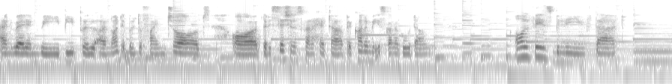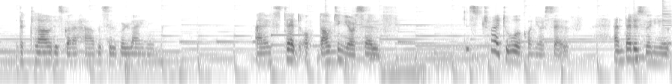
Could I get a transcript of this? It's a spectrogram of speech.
and wherein we people are not able to find jobs or the recession is going to hit up economy is going to go down. Always believe that the cloud is going to have a silver lining. And instead of doubting yourself, just try to work on yourself. And that is when you'll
